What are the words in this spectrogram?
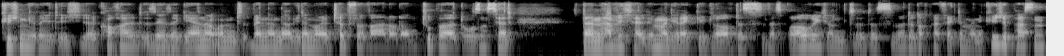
Küchengeräte. Ich äh, koche halt sehr, sehr gerne und wenn dann da wieder neue Töpfe waren oder ein Tupper-Dosenset, dann habe ich halt immer direkt geglaubt, das, das brauche ich und äh, das würde doch perfekt in meine Küche passen.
